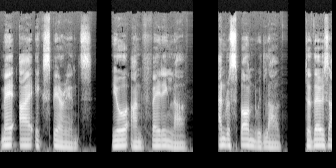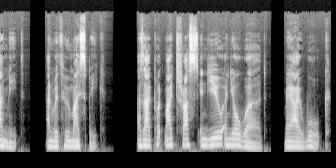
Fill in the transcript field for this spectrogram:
may I experience your unfailing love and respond with love to those I meet and with whom I speak. As I put my trust in you and your word, may I walk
